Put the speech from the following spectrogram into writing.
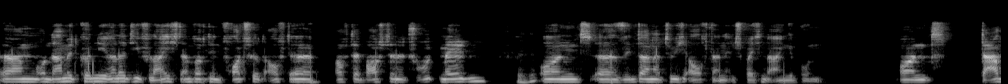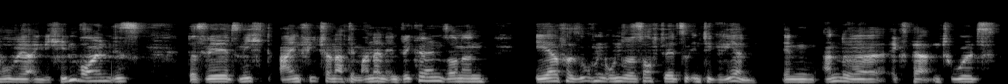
Ähm, und damit können die relativ leicht einfach den Fortschritt auf der, auf der Baustelle zurückmelden mhm. und äh, sind da natürlich auch dann entsprechend eingebunden. Und da, wo wir eigentlich hinwollen, ist, dass wir jetzt nicht ein Feature nach dem anderen entwickeln, sondern eher versuchen, unsere Software zu integrieren in andere Expertentools,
